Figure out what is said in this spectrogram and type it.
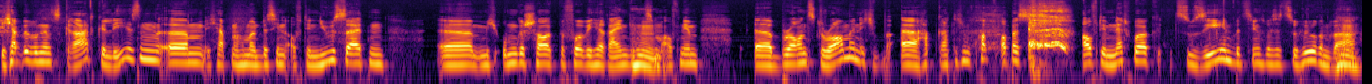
Ich habe übrigens gerade gelesen, ähm, ich habe noch mal ein bisschen auf den Newsseiten äh, mich umgeschaut, bevor wir hier reingehen Hm. zum Aufnehmen. Äh, Braun Strowman, ich äh, habe gerade nicht im Kopf, ob es auf dem Network zu sehen bzw. zu hören war, Hm.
